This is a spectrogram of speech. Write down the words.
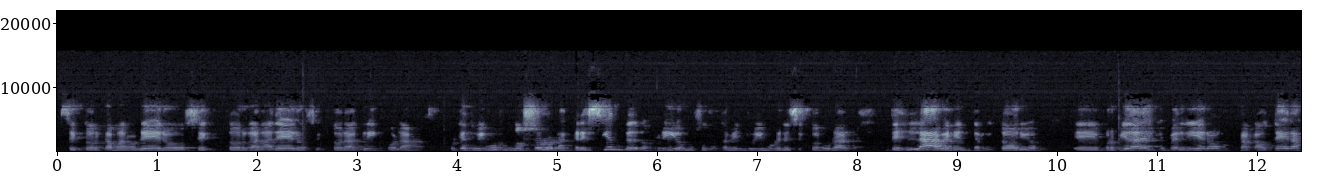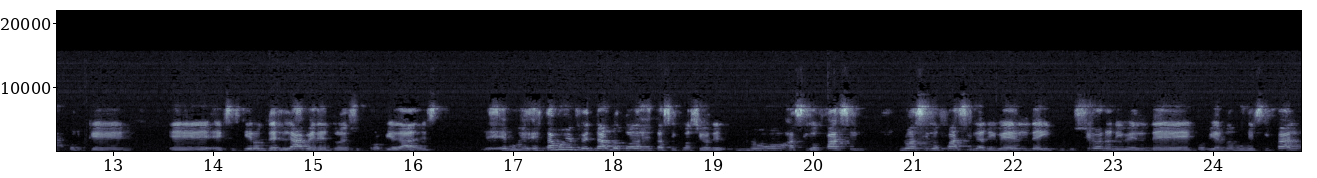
sector camaronero, sector ganadero, sector agrícola, porque tuvimos no solo la creciente de los ríos, nosotros también tuvimos en el sector rural deslaves en territorio, eh, propiedades que perdieron cacauteras porque eh, existieron deslaves dentro de sus propiedades. estamos enfrentando todas estas situaciones. No ha sido fácil, no ha sido fácil a nivel de institución, a nivel de gobierno municipal,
